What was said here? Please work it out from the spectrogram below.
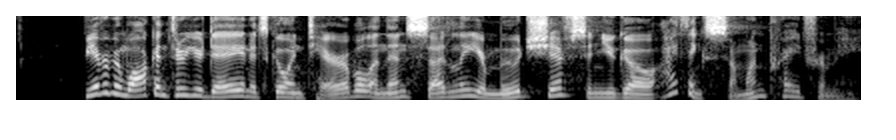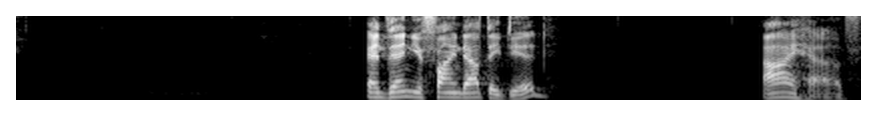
Have you ever been walking through your day and it's going terrible, and then suddenly your mood shifts and you go, I think someone prayed for me? and then you find out they did? I have.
